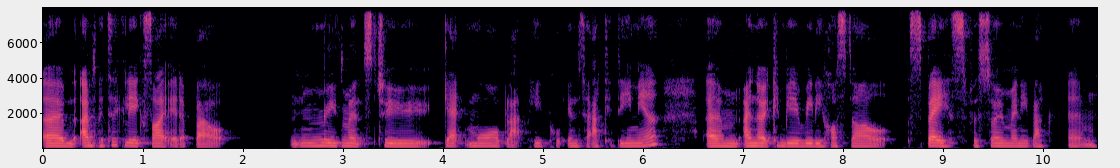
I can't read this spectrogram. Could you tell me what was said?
um i'm particularly excited about movements to get more black people into academia. Um, i know it can be a really hostile space for so many black um,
